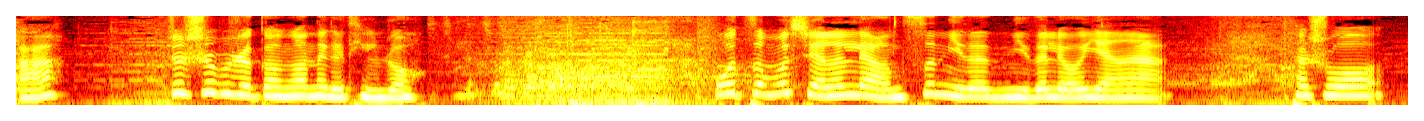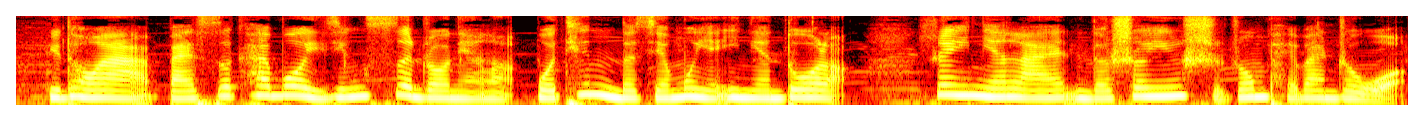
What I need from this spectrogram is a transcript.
啊，这是不是刚刚那个听众？我怎么选了两次你的你的留言啊？他说：“雨桐啊，百思开播已经四周年了，我听你的节目也一年多了。这一年来，你的声音始终陪伴着我。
